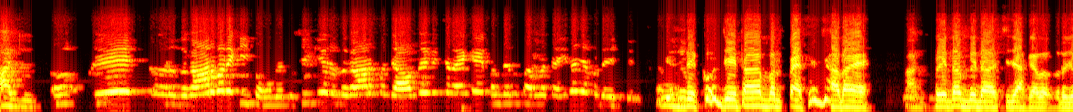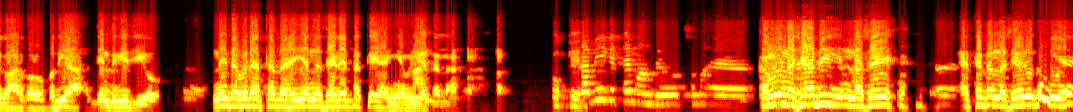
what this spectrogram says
ਹਾਂਜੀ। ਅਹ, ਇਹ ਰੁਜ਼ਗਾਰ ਬਾਰੇ ਕੀ ਕਹੋਗੇ ਤੁਸੀਂ ਕਿ ਰੁਜ਼ਗਾਰ ਪੰਜਾਬ ਦੇ ਵਿੱਚ ਰਹਿ ਕੇ ਬੰਦੇ ਨੂੰ ਕਰਨਾ ਚਾਹੀਦਾ ਜਾਂ ਵਿਦੇਸ਼ ਦੇ ਵਿੱਚ ਦੇਖੋ ਜੇ ਤਾਂ ਬੰ- ਪੈਸੇ ਜ਼ਿਆਦਾ ਹੈ ਫੇਰ ਤਾਂ ਵਿਦੇਸ਼ ਚ ਜਾ ਕੇ ਰੋਜ਼ਗਾਰ ਕਰੋ। ਵਧੀਆ ਜ਼ਿੰਦਗੀ ਜੀਓ। ਨਹੀਂ ਤਾਂ ਫਿਰ ਇੱਥੇ ਤਾਂ ਹੈ ਹੀ ਆ, ਨਸ਼ੇੜੇ ਧੱਕੇ ਆਈਆਂ ਵੀ ਇੱਥੇ ਤਾਂ। ਓਕੇ ਕਮੀ ਕਿੱਥੇ ਮੰਨਦੇ ਹੋ? ਸਮ- ਅਹ, ਕਮੀ ਨਸ਼ਿਆਂ ਦੀ ਨਸ਼ੇ ਇੱਥੇ ਤਾਂ ਨਸ਼ਿਆਂ ਦੀ ਕਮੀ ਹੈ।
